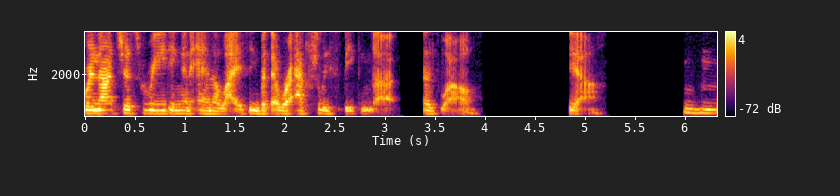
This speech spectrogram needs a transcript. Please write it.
We're not just reading and analyzing, but that we're actually speaking up as well. Yeah. Mm-hmm.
